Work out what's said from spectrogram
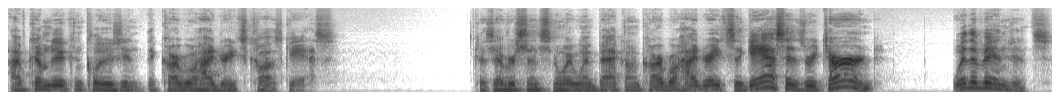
I've come to the conclusion that carbohydrates cause gas. Because ever since Noi went back on carbohydrates, the gas has returned with a vengeance.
